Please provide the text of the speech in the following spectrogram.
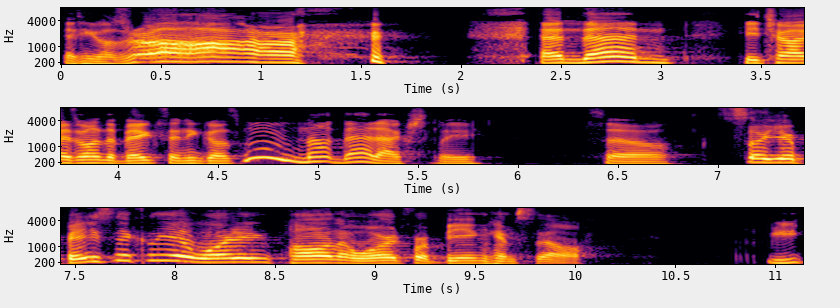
and he goes, Rawr! and then he tries one of the bakes and he goes, hmm, not bad actually. So So you're basically awarding Paul an award for being himself. you,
